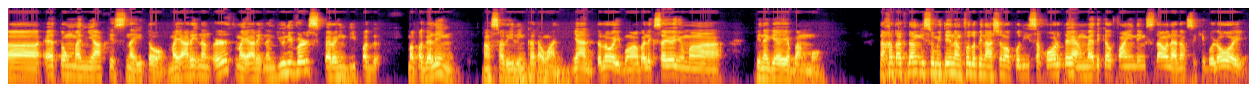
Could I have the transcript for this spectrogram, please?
ah, etong manyakis na ito. May-ari ng Earth, may-ari ng Universe, pero hindi pag mapagaling ang sariling katawan. Yan, tuloy, bumabalik sa'yo yung mga pinagyayabang mo. Nakatakdang isumite ng Philippine National Police sa korte ang medical findings daw na ng si Kibuloy.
